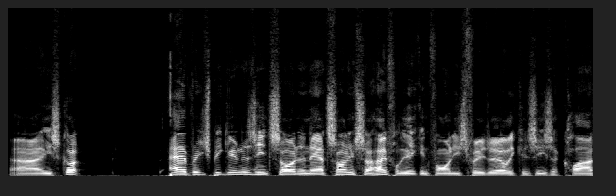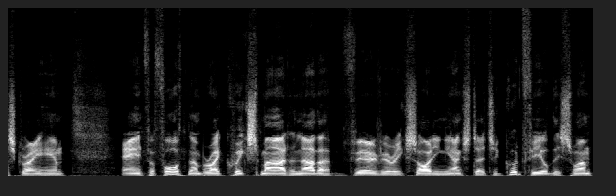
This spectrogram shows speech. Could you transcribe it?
Uh, he's got average beginners inside and outside him, so hopefully he can find his feet early because he's a class greyhound. And for fourth, number eight, Quick Smart, another very, very exciting youngster. It's a good field, this one.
